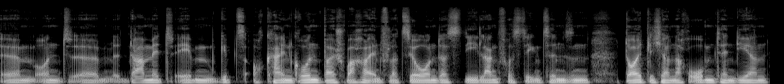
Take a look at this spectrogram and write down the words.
Ähm, und ähm, damit eben gibt es auch keinen Grund bei schwacher Inflation, dass die langfristigen Zinsen deutlicher nach oben tendieren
